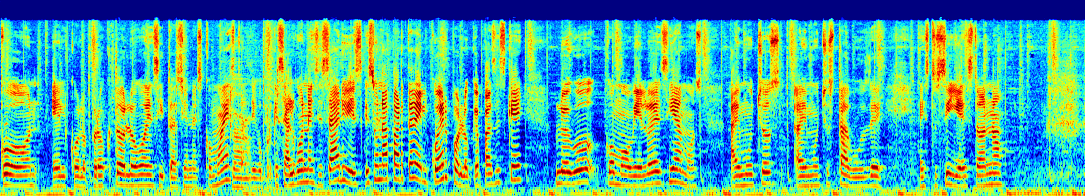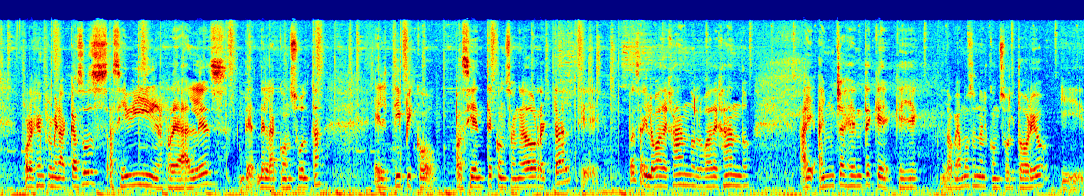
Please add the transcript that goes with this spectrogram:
con el coloproctólogo en situaciones como estas, digo, porque es algo necesario y es, es una parte del cuerpo. Lo que pasa es que luego, como bien lo decíamos, hay muchos, hay muchos tabús de esto sí y esto no. Por ejemplo, mira, casos así reales de, de la consulta, el típico paciente con sangrado rectal que pues ahí lo va dejando, lo va dejando hay, hay mucha gente que, que lo vemos en el consultorio y,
